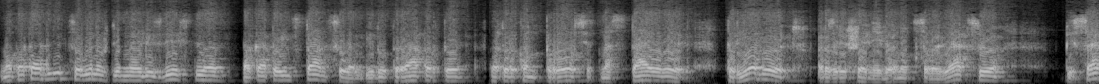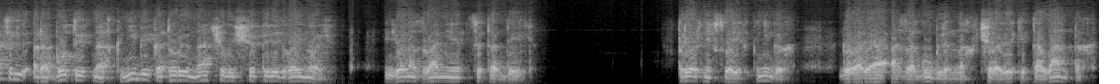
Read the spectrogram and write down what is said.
Но пока длится вынужденное бездействие, пока по инстанциям идут рапорты, в которых он просит, настаивает, требует разрешения вернуться в авиацию, писатель работает над книгой, которую начал еще перед войной. Ее название «Цитадель». В прежних своих книгах, говоря о загубленных в человеке талантах,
